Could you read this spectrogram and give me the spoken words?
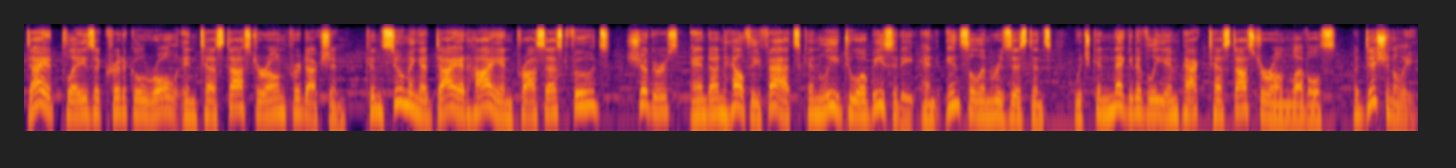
Diet plays a critical role in testosterone production. Consuming a diet high in processed foods, sugars, and unhealthy fats can lead to obesity and insulin resistance, which can negatively impact testosterone levels. Additionally,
